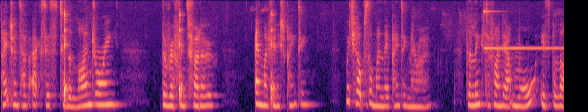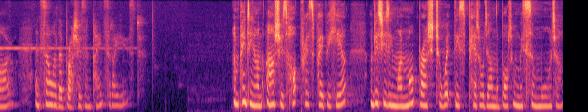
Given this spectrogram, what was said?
Patrons have access to the line drawing, the reference photo, and my finished painting, which helps them when they're painting their own. The link to find out more is below, and so are the brushes and paints that I used. I'm painting on Arches hot press paper here. I'm just using my mop brush to wet this petal down the bottom with some water.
